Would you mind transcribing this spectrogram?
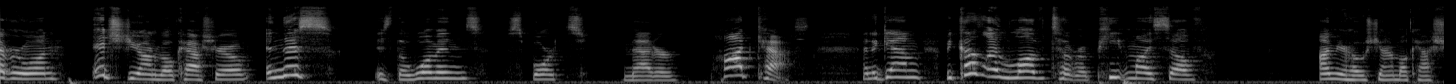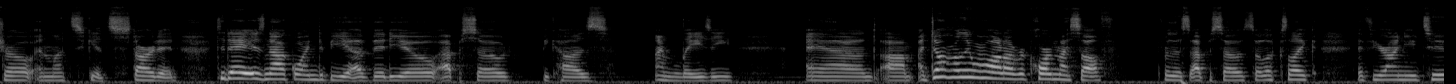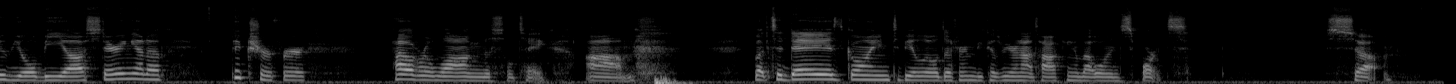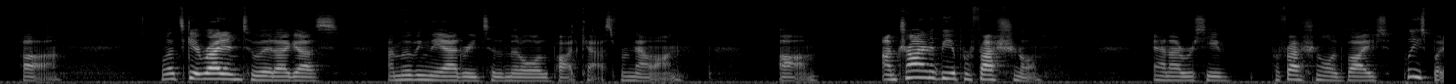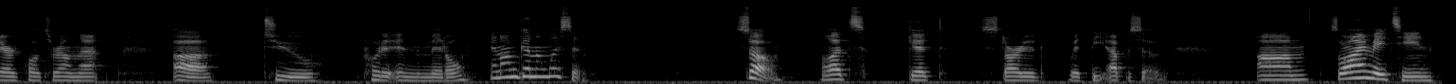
everyone, it's Gianna Castro, and this is the Women's Sports Matter podcast. And again, because I love to repeat myself, I'm your host, Gianna Castro, and let's get started. Today is not going to be a video episode because I'm lazy and um, I don't really want to record myself for this episode, so it looks like if you're on YouTube, you'll be uh, staring at a picture for however long this will take. Um, but today is going to be a little different because we are not talking about women's sports. So, uh, let's get right into it, I guess. I'm moving the ad read to the middle of the podcast from now on. Um, I'm trying to be a professional, and I received professional advice, please put air quotes around that, uh, to put it in the middle, and I'm gonna listen. So, let's get started with the episode. Um, so I'm 18,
